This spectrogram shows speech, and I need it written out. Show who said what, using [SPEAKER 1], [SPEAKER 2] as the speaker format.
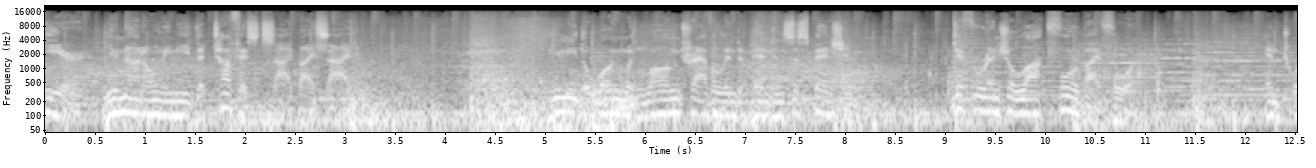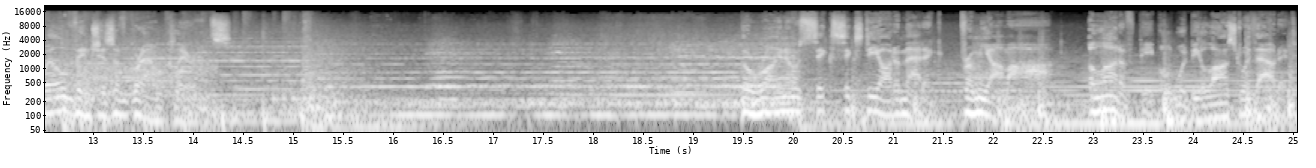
[SPEAKER 1] here, you not only need the toughest side-by-side, you need the one with long travel independent suspension, differential lock 4x4, and 12 inches of ground clearance. The Rhino 660 Automatic from Yamaha. A lot of people would be lost without it.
